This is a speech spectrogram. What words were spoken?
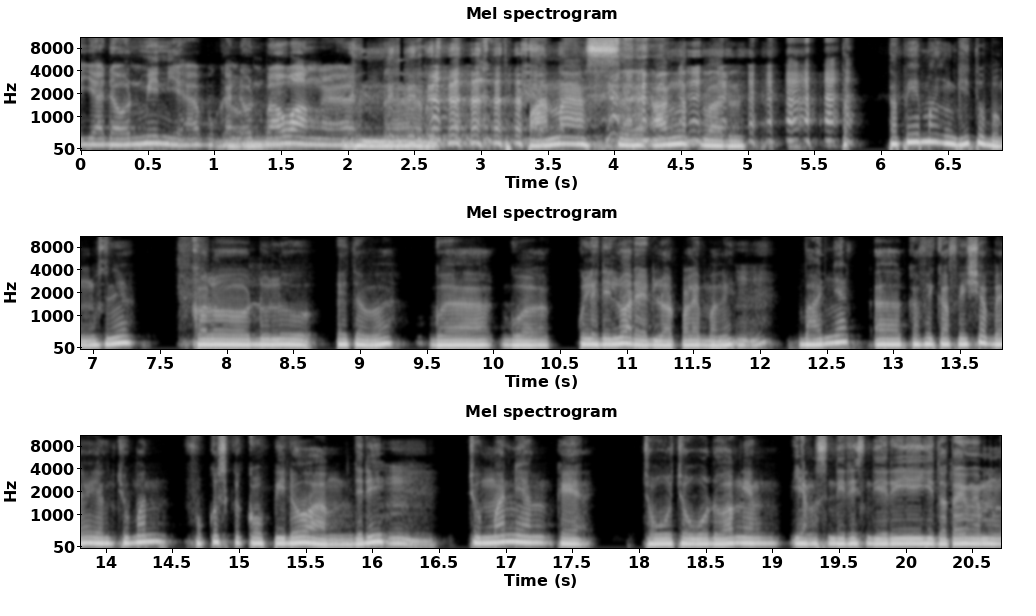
Ya daun mint ya, bukan Daun daun, bawang ya. Benar. Panas, eh, anget banget. Ta- Tapi emang gitu bang, maksudnya kalau dulu itu apa? Gua gua kuliah di luar ya di luar Palembang ya. Mm-mm. Banyak eh, cafe-cafe shop ya yang cuman fokus ke kopi doang. Jadi Mm. cuman yang kayak cowok-cowok doang yang yang sendiri-sendiri gitu atau yang memang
